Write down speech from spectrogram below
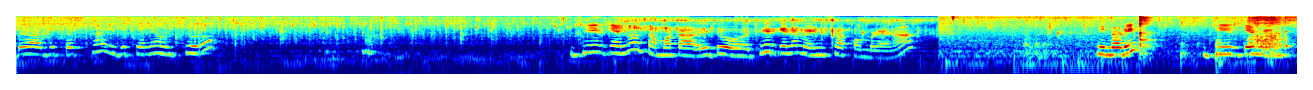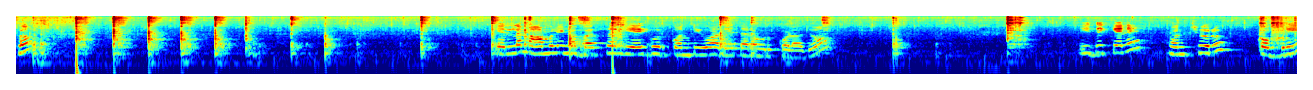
ಕರಿಬೇವು ಆಗಿದ ತಕ್ಷಣ ಇದಕ್ಕೇನೆ ಒಂಚೂರು ಜೀರಿಗೆನೂ ಟೊಮೊಟೊ, ಇದು ಜೀರಿಗೆನೇ ಮೆಣಸು ಹಾಕೊಂಬಿಡೋಣ. ಇಲ್ಲಿ ನೋಡಿ, ಜೀರಿಗೆ, ಮೆಣಸು. ಎಲ್ಲ ಮಾಮೂಲಿ ನಾವು ಬಸ್ಸಲ್ಲಿ ಹೇಗೆ ಹುರ್ಕೊತೀವೋ ಅದೇ ಥರ ಹುರ್ಕೊಳ್ಳೋದು. ಇದಕ್ಕೇನೆ ಒಂಚೂರು ಕೊಬ್ಬರಿ.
